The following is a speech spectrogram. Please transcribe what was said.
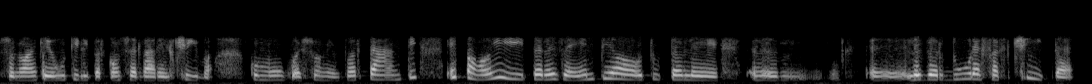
sono anche utili per conservare il cibo, comunque sono importanti. E poi per esempio tutte le, ehm, eh, le verdure farcite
